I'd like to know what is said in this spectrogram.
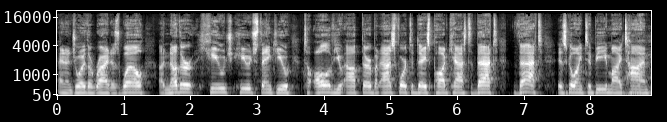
and enjoy the ride as well. Another huge, huge thank you to all of you out there. But as for today's podcast, that that is going to be my time.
